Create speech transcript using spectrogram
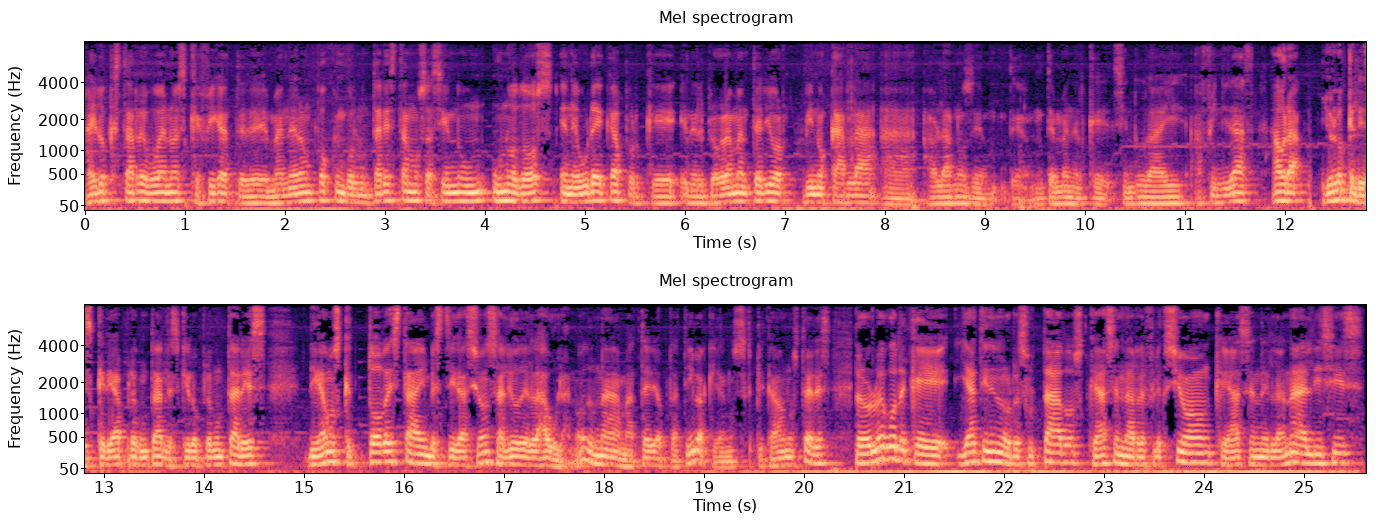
Ahí lo que está re bueno es que, fíjate, de manera un poco involuntaria estamos haciendo un 1-2 en Eureka porque en el programa anterior vino Carla a hablarnos de, de, un tema en el que sin duda hay afinidad. Ahora, yo lo que les quería preguntar, les quiero preguntar es, digamos que toda esta investigación salió del aula, ¿no? De una materia optativa que ya nos explicaban ustedes, pero luego de que ya tienen los resultados, que hacen la reflexión, que hacen el análisis,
